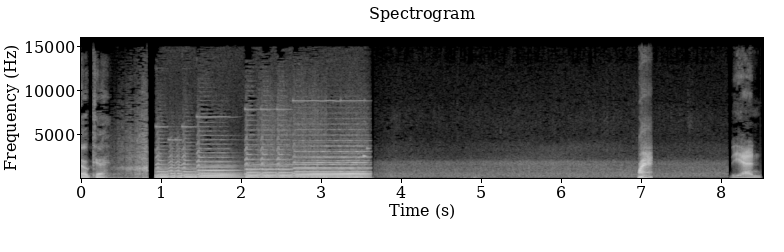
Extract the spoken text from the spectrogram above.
Okay. The end.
